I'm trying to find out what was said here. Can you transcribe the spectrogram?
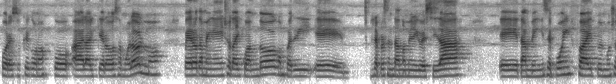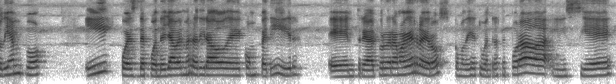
por eso es que conozco al arquero Samuel Olmo, pero también he hecho taekwondo, competí eh, representando mi universidad, eh, también hice point fight por mucho tiempo y pues después de ya haberme retirado de competir, entré al programa Guerreros, como dije, estuve en tres temporadas, inicié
